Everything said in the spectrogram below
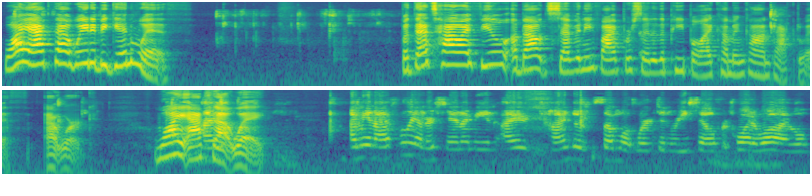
why act that way to begin with? But that's how I feel about 75% of the people I come in contact with at work. Why act I- that way? I mean, I fully understand. I mean, I kind of somewhat worked in resale for quite a while.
